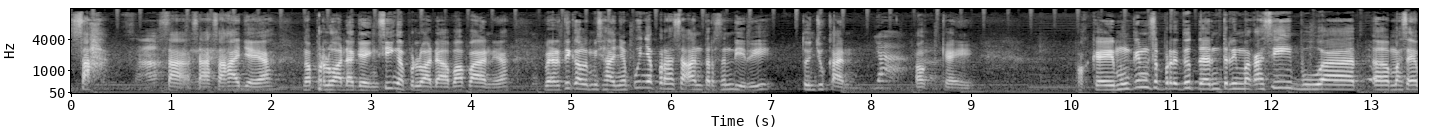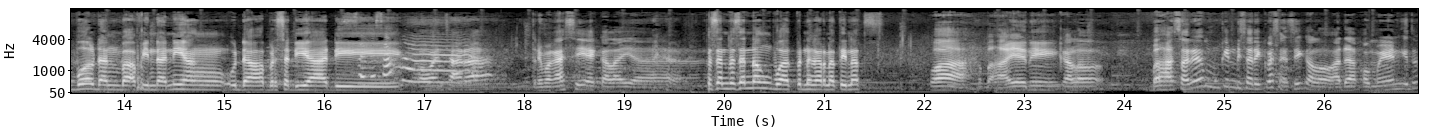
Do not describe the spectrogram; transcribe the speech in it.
sah. Sah, sah, sah aja ya. Nggak perlu ada gengsi, nggak perlu ada apa-apaan ya. Berarti kalau misalnya punya perasaan tersendiri, tunjukkan. ya Oke. Oke, mungkin seperti itu dan terima kasih buat eh, Mas Ebol dan Mbak Vindani yang udah bersedia di wawancara. terima kasih Eka Laya. Pesan-pesan dong buat pendengar Natinats. wah bahaya nih. Kalau bahasannya mungkin bisa request nggak sih kalau ada komen gitu?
